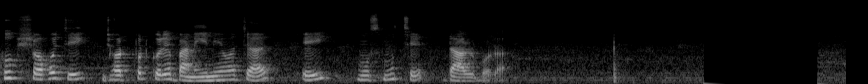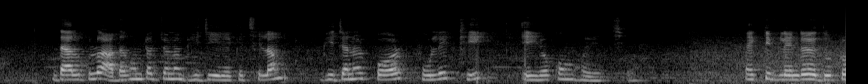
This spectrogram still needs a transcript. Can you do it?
খুব সহজেই ঝটপট করে বানিয়ে নেওয়া যায় এই মুচমুচে ডাল বড়া। ডালগুলো আধা ঘণ্টার জন্য ভিজিয়ে রেখেছিলাম। ভিজানোর পর ফুলে ঠিক এই রকম হয়েছে। একটি ব্লেন্ডারে দুটো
